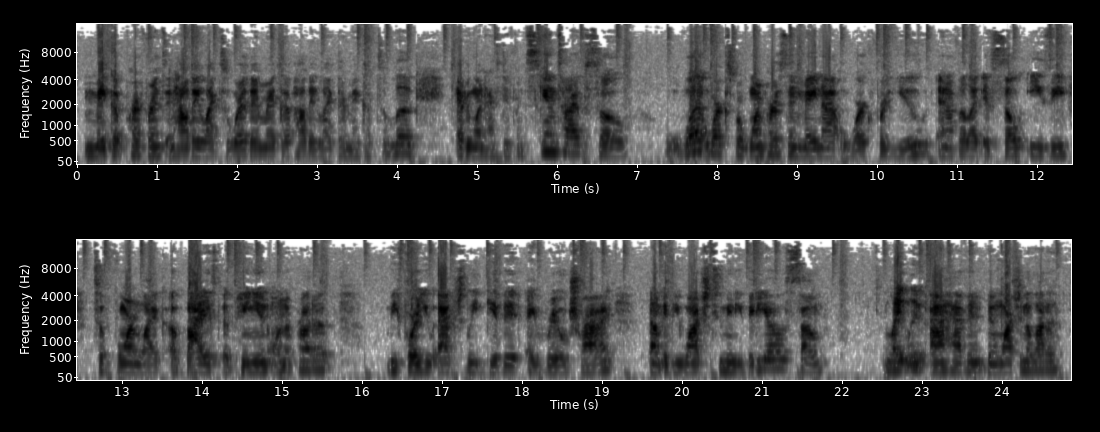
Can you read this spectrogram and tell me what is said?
makeup preference and how they like to wear their makeup, how they like their makeup to look. Everyone has different skin types so what works for one person may not work for you. And i feel like it's so easy to form like a biased opinion on a product before you actually give it a real try. Um, if you watch too many videos so lately i haven't been watching a lot of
